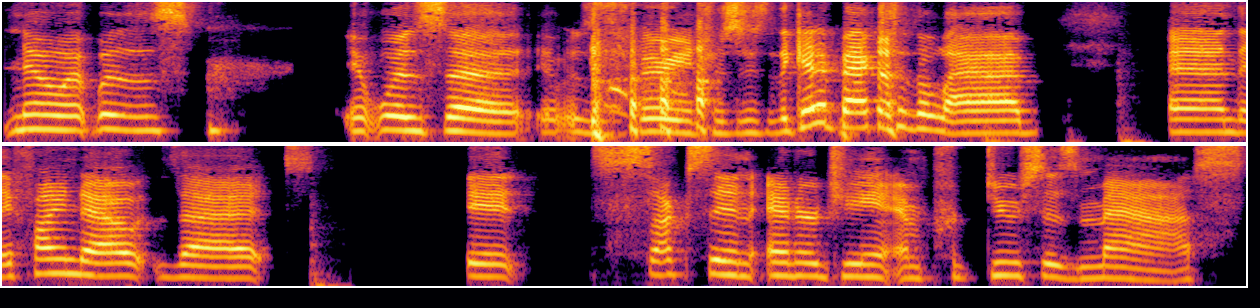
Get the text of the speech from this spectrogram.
no it was it was uh it was very interesting. So they get it back to the lab and they find out that it sucks in energy and produces mass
